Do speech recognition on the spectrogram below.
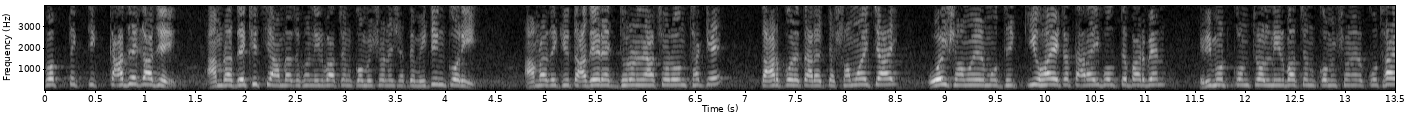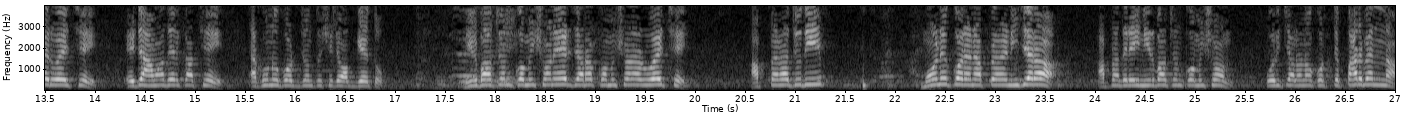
প্রত্যেকটি কাজে কাজে আমরা দেখেছি, আমরা যখন নির্বাচন কমিশনের সাথে মিটিং করি, আমরা দেখি তাদের এক ধরনের আচরণ থাকে, তারপরে তার একটা সময় চাই, ওই সময়ের মধ্যে কি হয় এটা তারাই বলতে পারবেন। রিমোট কন্ট্রোল নির্বাচন কমিশনের কোথায় রয়েছে, এটা আমাদের কাছে এখনও পর্যন্ত সেটা অজ্ঞাত। নির্বাচন কমিশনের যারা কমিশনার রয়েছে, আপনারা যদি মনে করেন আপনারা নিজেরা আপনাদের এই নির্বাচন কমিশন পরিচালনা করতে পারবেন না,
